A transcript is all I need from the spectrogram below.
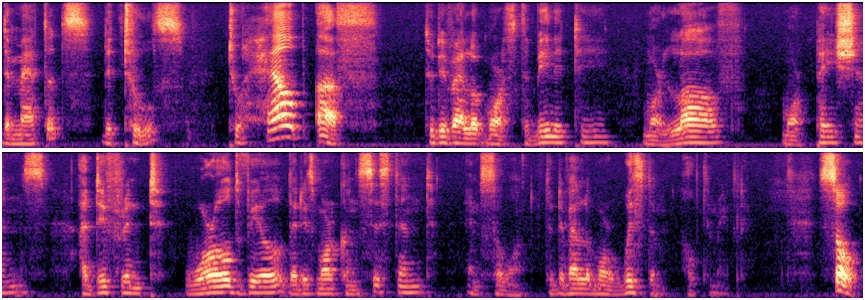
the methods, the tools to help us to develop more stability, more love, more patience, a different worldview that is more consistent, and so on, to develop more wisdom ultimately. So,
